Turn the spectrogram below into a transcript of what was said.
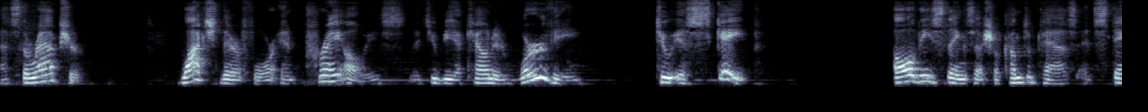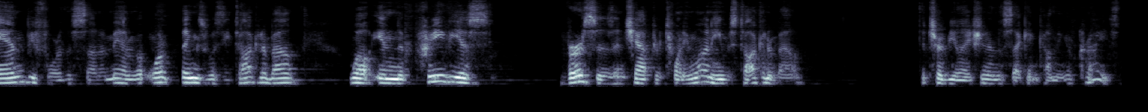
That's the rapture. Watch therefore and pray always that you be accounted worthy to escape all these things that shall come to pass and stand before the Son of Man. What, what things was he talking about? Well, in the previous verses in chapter 21, he was talking about the tribulation and the second coming of Christ.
